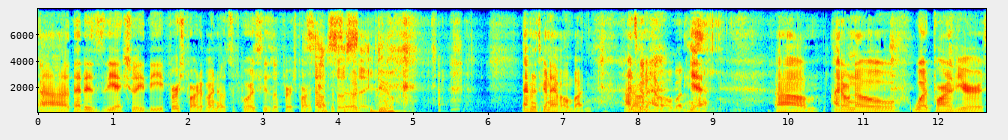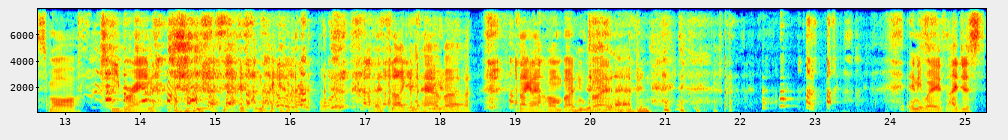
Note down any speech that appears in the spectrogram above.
Uh, that is the actually the first part of my notes, of course, is the first part Sounds of the so episode. sick. do. Evan's gonna have a home button. I It's gonna have a home button. Yeah. Um, I don't know what part of your small pea brain is not gonna. It's not gonna have a. Uh, it's not gonna have a home button, This is but gonna happen. anyways, I just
